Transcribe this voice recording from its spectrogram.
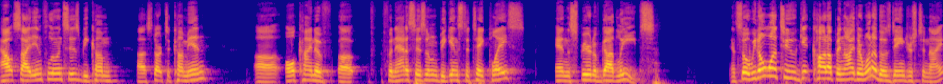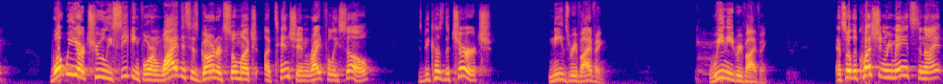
outside influences become uh, start to come in, uh, all kind of uh, fanaticism begins to take place, and the Spirit of God leaves. And so we don't want to get caught up in either one of those dangers tonight. What we are truly seeking for, and why this has garnered so much attention, rightfully so, is because the church needs reviving. We need reviving. And so the question remains tonight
